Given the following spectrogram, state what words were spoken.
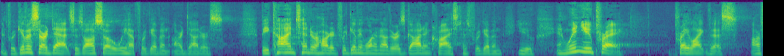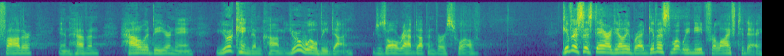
And forgive us our debts as also we have forgiven our debtors. Be kind, tenderhearted, forgiving one another as God in Christ has forgiven you. And when you pray, pray like this Our Father in heaven, hallowed be your name. Your kingdom come, your will be done, which is all wrapped up in verse 12. Give us this day our daily bread. Give us what we need for life today.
